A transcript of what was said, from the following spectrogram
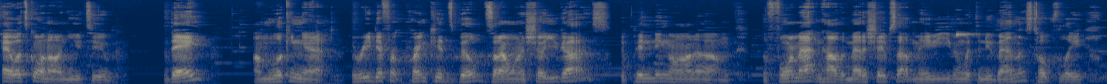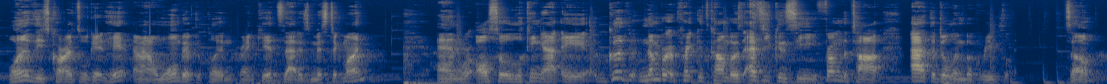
Hey, what's going on YouTube? Today, I'm looking at three different Prank Kids builds that I want to show you guys, depending on um, the format and how the meta shapes up, maybe even with the new ban list. Hopefully, one of these cards will get hit, and I won't be able to play it in Prank Kids. That is Mystic Mine. And we're also looking at a good number of Prank Kids combos, as you can see from the top at the Dueling Book replay. So,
